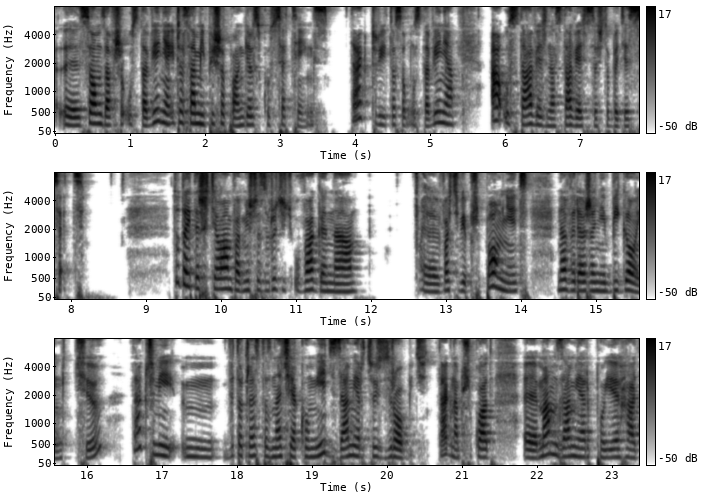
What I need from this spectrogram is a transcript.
e, są zawsze ustawienia i czasami piszę po angielsku settings, tak? Czyli to są ustawienia, a ustawiać, nastawiać coś to będzie set. Tutaj też chciałam Wam jeszcze zwrócić uwagę na, e, właściwie przypomnieć, na wyrażenie be going to, tak, czyli mm, wy to często znacie jako mieć zamiar coś zrobić. Tak, na przykład e, mam zamiar pojechać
